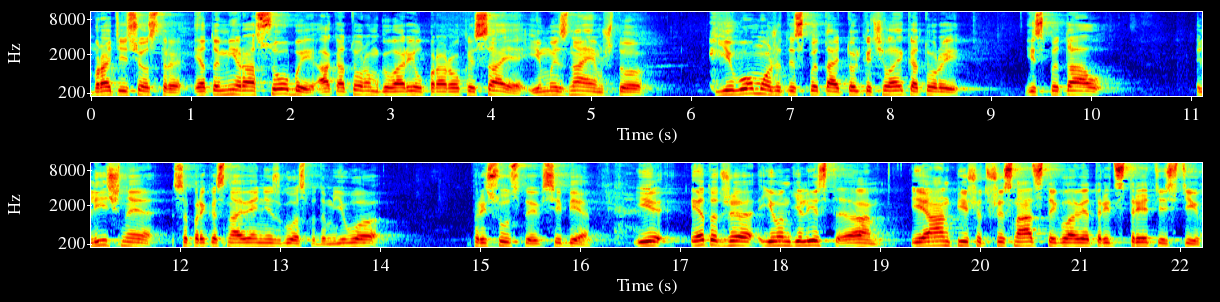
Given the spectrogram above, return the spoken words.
Братья и сестры, это мир особый, о котором говорил пророк Исаия. И мы знаем, что его может испытать только человек, который испытал личное соприкосновение с Господом, его присутствие в себе. И этот же евангелист э, Иоанн пишет в 16 главе 33 стих.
